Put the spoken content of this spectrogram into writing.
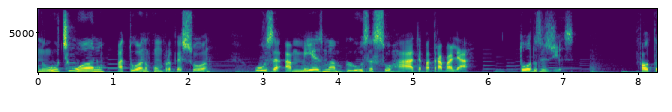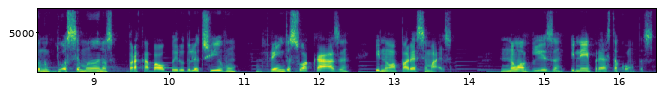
No último ano, atuando como professor, usa a mesma blusa surrada para trabalhar, todos os dias. Faltando duas semanas para acabar o período letivo, vende a sua casa e não aparece mais. Não avisa e nem presta contas.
